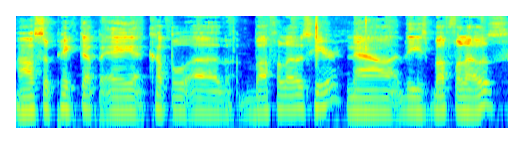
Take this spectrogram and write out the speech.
I also picked up a couple of Buffaloes here. Now these Buffaloes,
